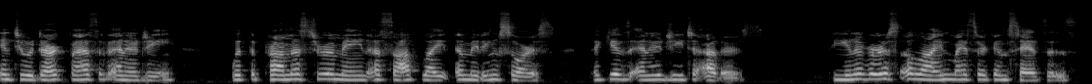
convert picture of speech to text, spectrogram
into a dark mass of energy with the promise to remain a soft light emitting source that gives energy to others. The universe aligned my circumstances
